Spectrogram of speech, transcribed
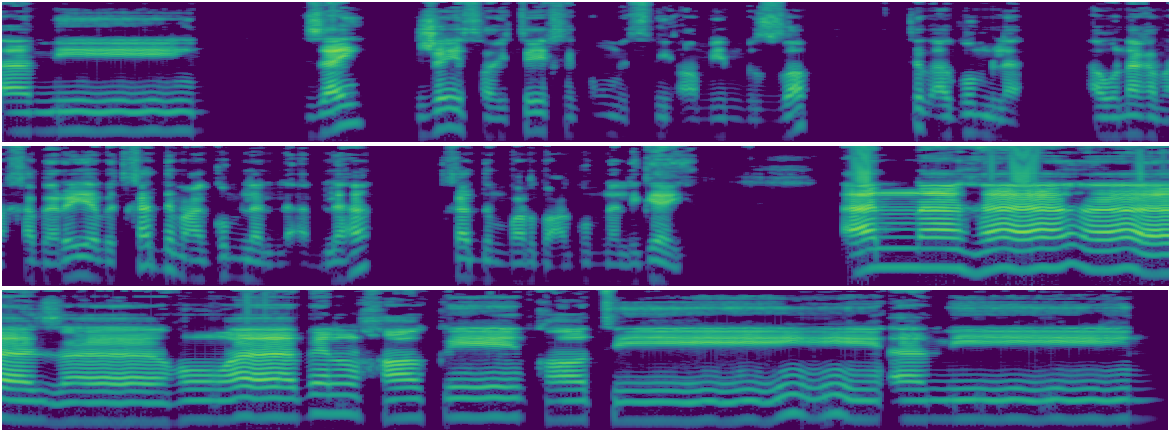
أمين. زي جاي ثايتيخن أم اثني أمين بالظبط تبقى جملة أو نغمة خبرية بتخدم على الجملة اللي قبلها بتخدم برضو على الجملة اللي جاية. أن هذا هو بالحقيقة أمين.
